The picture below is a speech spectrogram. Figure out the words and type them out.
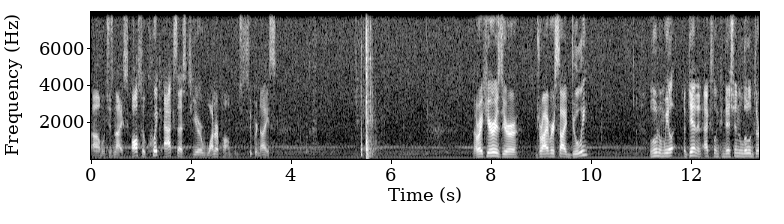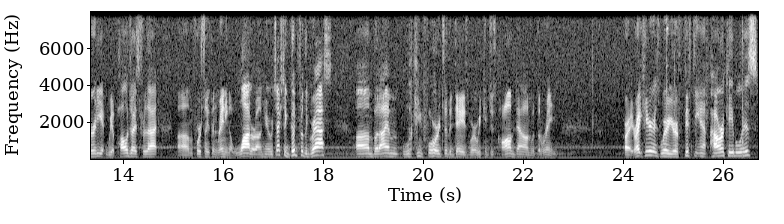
um, which is nice. Also quick access to your water pump, which is super nice. Now right here is your driver's side dually. Aluminum wheel, again in excellent condition, a little dirty. We apologize for that. Um, unfortunately, it's been raining a lot around here, which is actually good for the grass, um, but I am looking forward to the days where we can just calm down with the rain. All right, right here is where your 50 amp power cable is.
